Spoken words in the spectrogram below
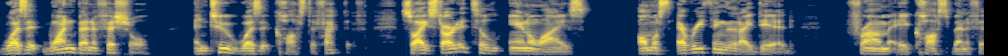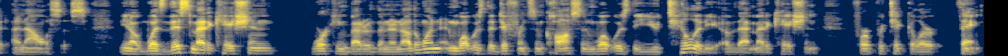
was it one beneficial and two was it cost effective so i started to analyze almost everything that I did from a cost benefit analysis. You know, was this medication working better than another one? And what was the difference in cost and what was the utility of that medication for a particular thing?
